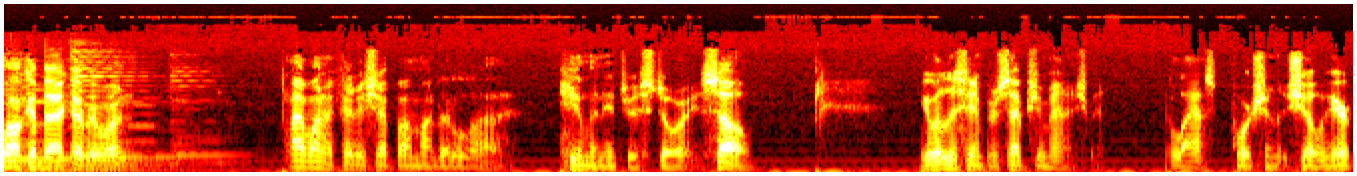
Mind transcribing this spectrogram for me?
Welcome back, everyone. I want to finish up on my little uh, human interest story. So, you were listening to Perception Management, the last portion of the show here.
